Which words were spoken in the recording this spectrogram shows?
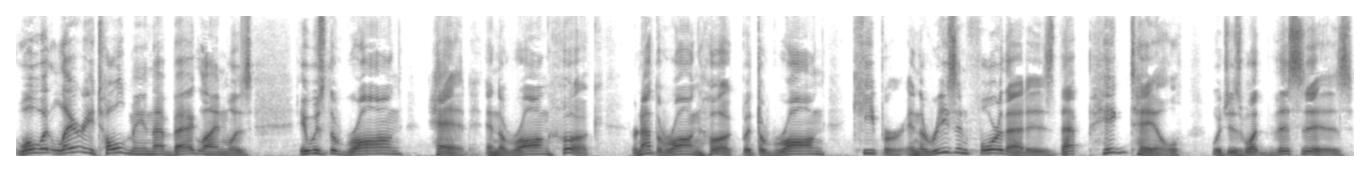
Well, what Larry told me in that bag line was it was the wrong head and the wrong hook, or not the wrong hook, but the wrong keeper. And the reason for that is that pigtail, which is what this is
